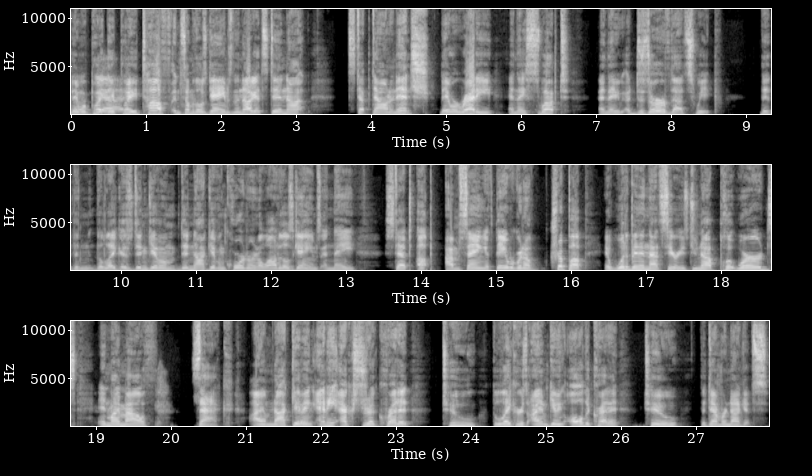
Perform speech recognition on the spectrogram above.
They were Uh, play, yeah. they played tough in some of those games, and the Nuggets did not step down an inch. They were ready, and they swept, and they uh, deserved that sweep. The, the, the Lakers didn't give them did not give them quarter in a lot of those games, and they stepped up. I'm saying if they were going to trip up, it would have been in that series. Do not put words in my mouth, Zach. I am not giving any extra credit to the Lakers. I am giving all the credit to the Denver Nuggets.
